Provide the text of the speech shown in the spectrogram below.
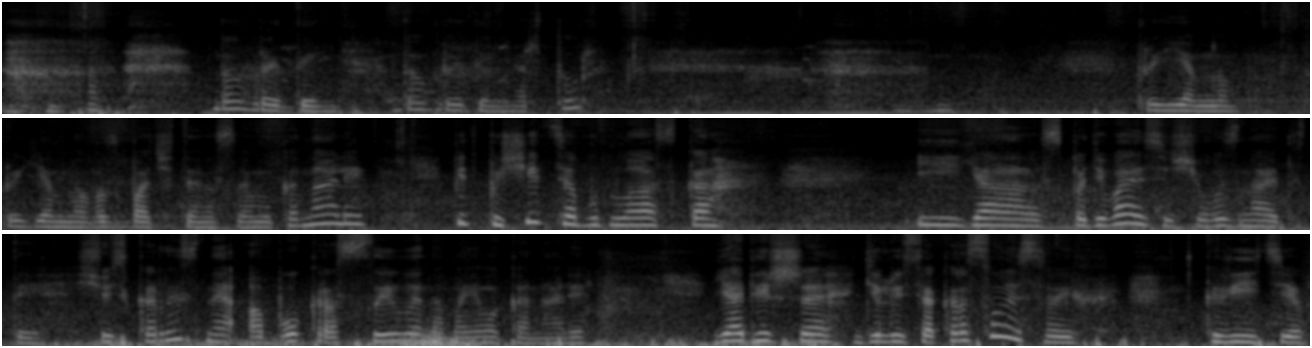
добрий день, добрий день, Артур. Приємно, приємно вас бачити на своєму каналі. Підпишіться, будь ласка. І я сподіваюся, що ви знайдете щось корисне або красиве на моєму каналі. Я більше ділюся красою своїх квітів,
